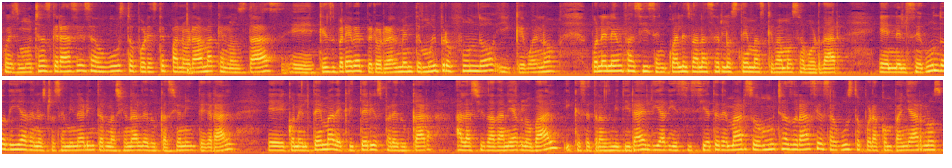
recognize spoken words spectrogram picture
Pues muchas gracias Augusto por este panorama que nos das, eh, que es breve pero realmente muy profundo y que bueno, pone el énfasis en cuáles van a ser los temas que vamos a abordar en el segundo día de nuestro Seminario Internacional de Educación Integral eh, con el tema de criterios para educar a la ciudadanía global y que se transmitirá el día 17 de marzo. Muchas gracias, Augusto, por acompañarnos.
